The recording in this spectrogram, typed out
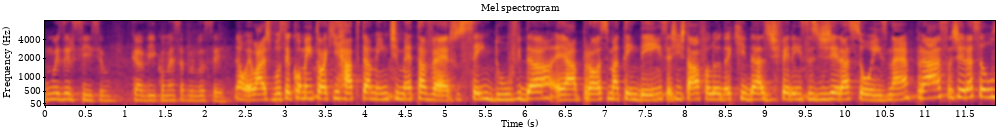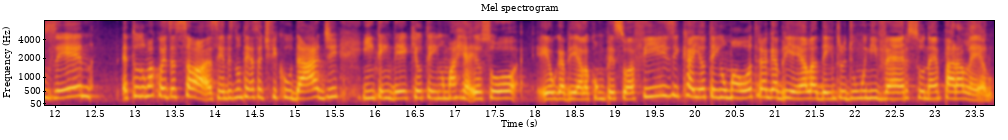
um exercício. Gabi, começa por você. Não, eu acho, você comentou aqui rapidamente metaverso, sem dúvida, é a próxima tendência. A gente estava falando aqui das diferenças de gerações, né? Para essa geração Z, é tudo uma coisa só. Assim, eles não têm essa dificuldade em entender que eu tenho uma eu sou eu, Gabriela, como pessoa física, e eu tenho uma outra Gabriela dentro de um universo né, paralelo.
